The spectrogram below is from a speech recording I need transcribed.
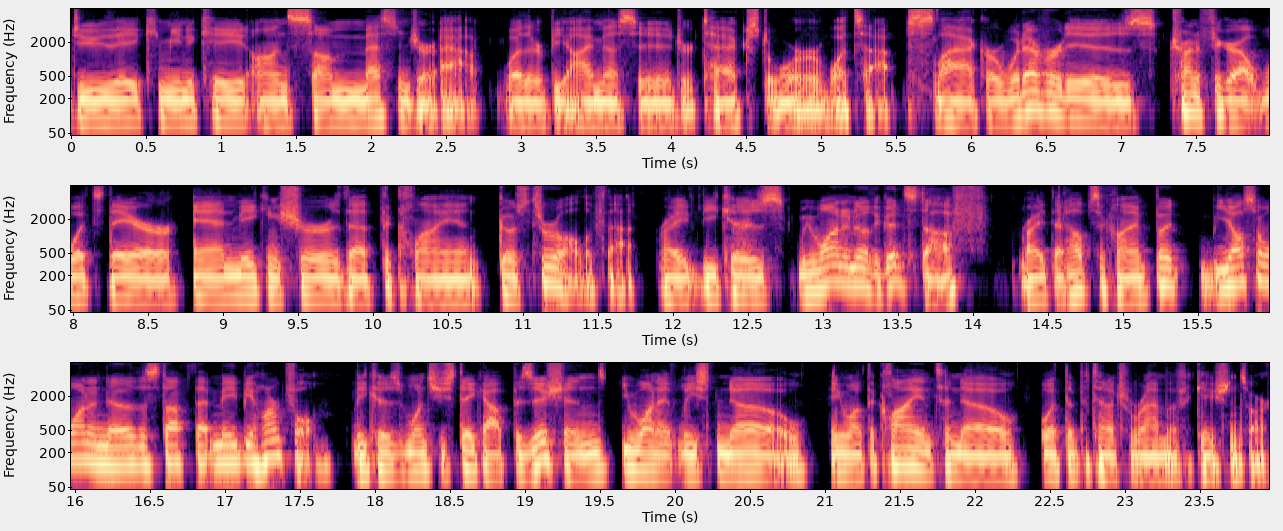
Do they communicate on some messenger app, whether it be iMessage or text or WhatsApp, Slack, or whatever it is, trying to figure out what's there and making sure that the client goes through all of that, right? Because we want to know the good stuff. Right, that helps the client, but you also want to know the stuff that may be harmful because once you stake out positions, you want to at least know and you want the client to know what the potential ramifications are.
